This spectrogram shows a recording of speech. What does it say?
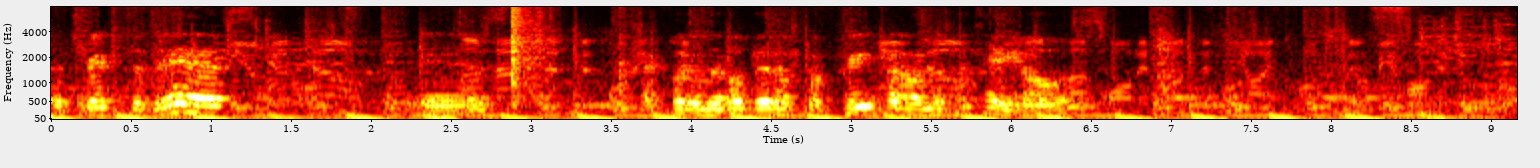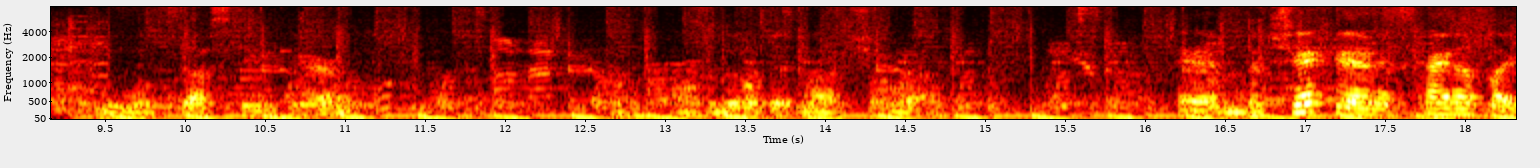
the trick to this is I put a little bit of paprika on the potatoes. Dusting here. That was a little bit much, oh well. And the chicken, it's kind of like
